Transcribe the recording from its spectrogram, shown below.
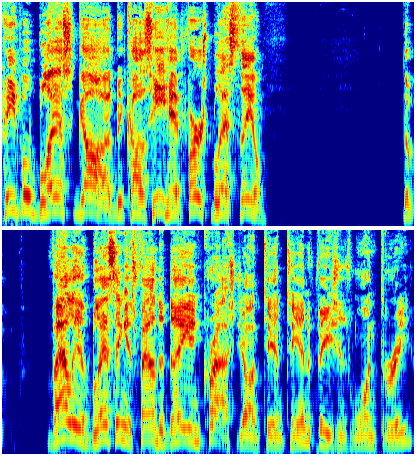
people blessed God because he had first blessed them. The valley of blessing is found today in Christ, John 10 10, Ephesians 1 3.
